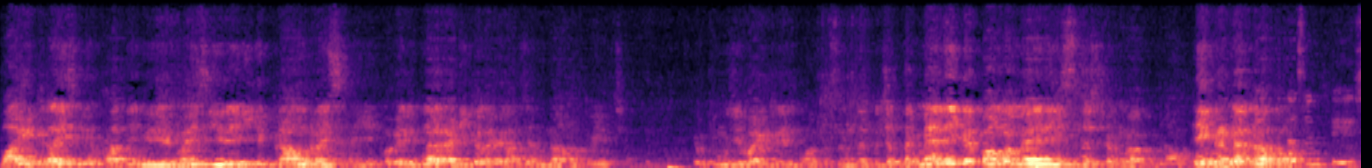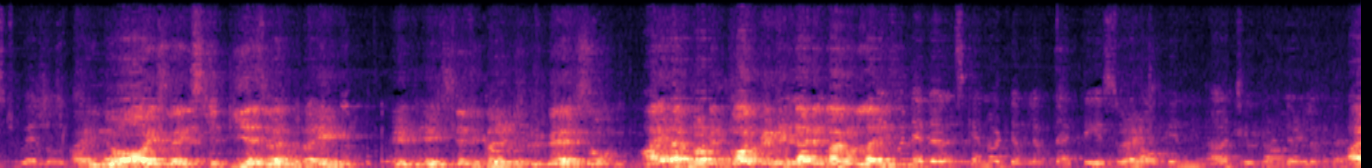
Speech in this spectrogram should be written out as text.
व्हाइट राइस भी हम खाते हैं, मेरी एडवाइस ये रहेगी कि ब्राउन राइस खाइए, अगर इतना रेडिकल अगर आप जब ना हो तो ये अच्छा। क्योंकि मुझे व्हाइट राइस बहुत पसंद है तो जब तक मैं नहीं कर पाऊँगा मैं नहीं सजेस्ट करूँगा आपको एक मिनट मैं बनाता हूँ doesn't taste well also. I know it's very sticky as well, right? It, it's difficult to prepare. So I have not incorporated that in my own life. Even adults cannot develop that taste, so Right. how can uh, children develop that? I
